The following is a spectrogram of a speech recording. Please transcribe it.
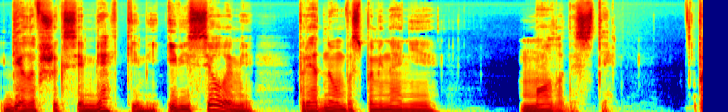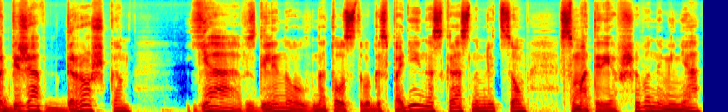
делавшихся мягкими и веселыми при одном воспоминании молодости. Подбежав к дрожкам, я взглянул на толстого господина с красным лицом, смотревшего на меня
